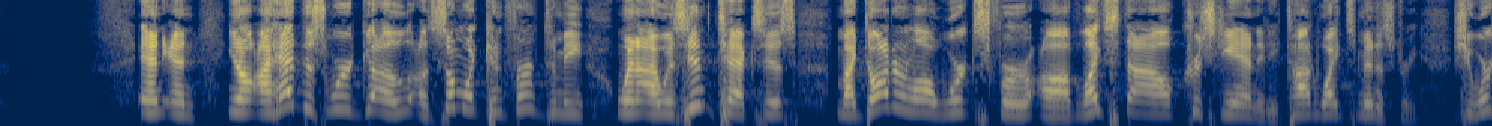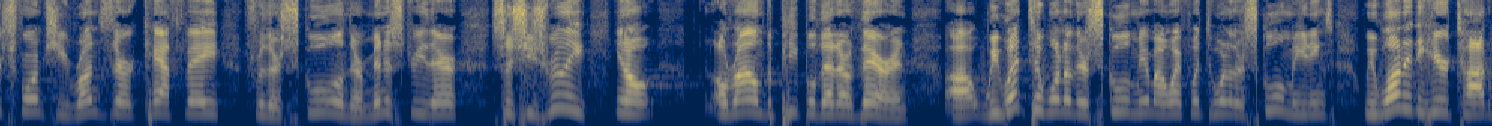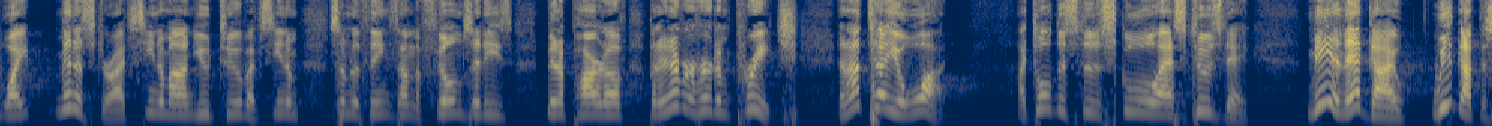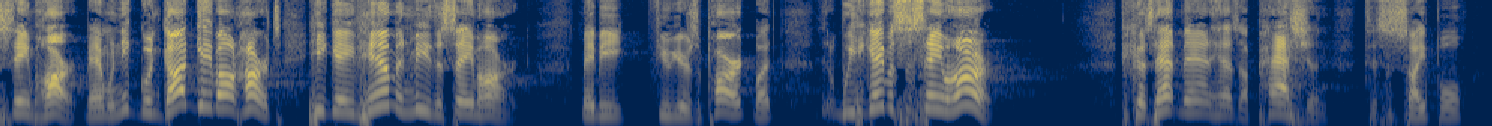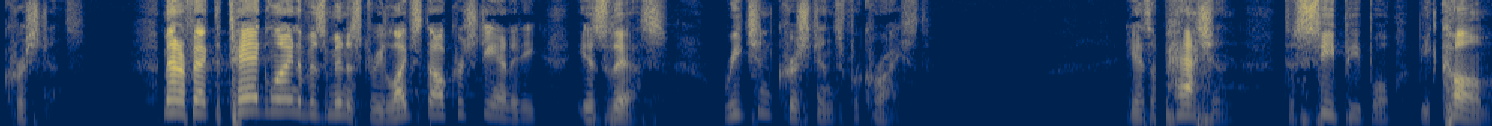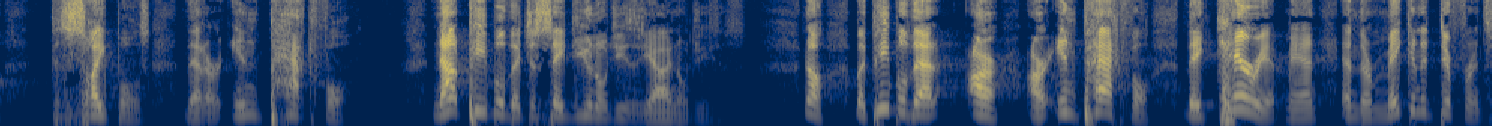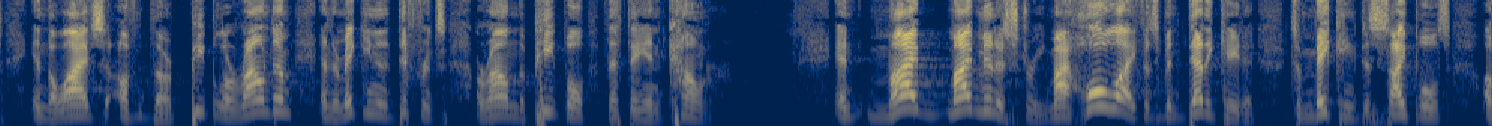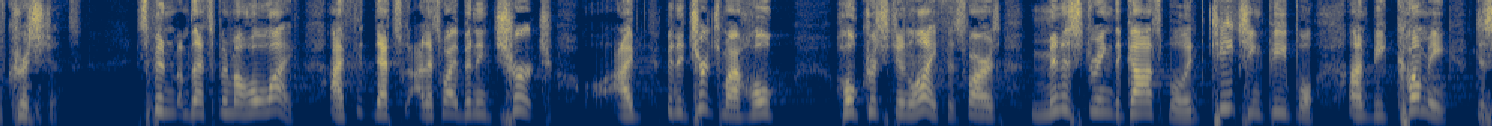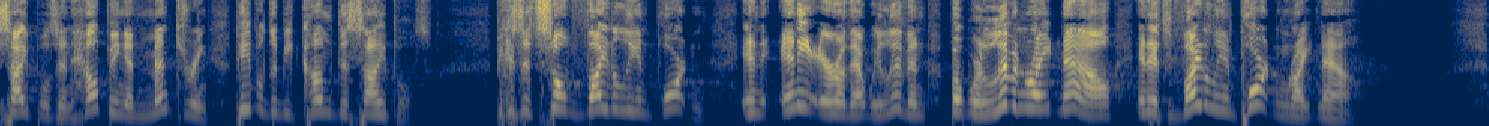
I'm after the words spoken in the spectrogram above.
And, and you know, I had this word uh, somewhat confirmed to me when I was in Texas. My daughter in law works for uh, Lifestyle Christianity, Todd White's ministry. She works for him. She runs their cafe for their school and their ministry there. So she's really, you know, around the people that are there. And uh, we went to one of their school, me and my wife went to one of their school meetings. We wanted to hear Todd White minister. I've seen him on YouTube, I've seen him some of the things on the films that he's been a part of, but I never heard him preach. And I'll tell you what, I told this to the school last Tuesday. Me and that guy, we've got the same heart, man. When, he, when God gave out hearts, he gave him and me the same heart. Maybe a few years apart, but we, he gave us the same heart because that man has a passion to disciple Christians. Matter of fact, the tagline of his ministry, Lifestyle Christianity, is this reaching Christians for Christ. He has a passion to see people become disciples that are impactful. Not people that just say, Do you know Jesus? Yeah, I know Jesus. No, but people that are, are impactful. They carry it, man, and they're making a difference in the lives of the people around them, and they're making a difference around the people that they encounter. And my, my ministry, my whole life has been dedicated to making disciples of Christians. It's been, that's been my whole life. I, that's, that's why I've been in church. I've been in church my whole whole Christian life as far as ministering the gospel and teaching people on becoming disciples and helping and mentoring people to become disciples. Because it's so vitally important in any era that we live in, but we're living right now, and it's vitally important right now.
